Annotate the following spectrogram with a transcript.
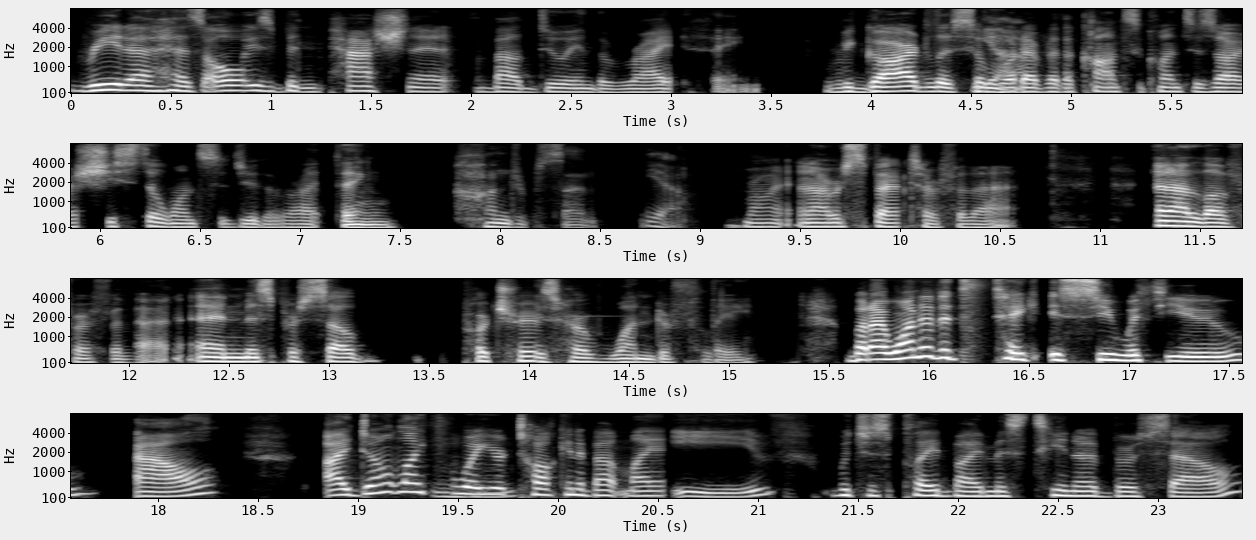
Rita has always been passionate about doing the right thing, regardless of Yeah. whatever the consequences are. She still wants to do the right thing. 100%. Yeah. Right. And I respect her for that. And I love her for that. And Miss Purcell portrays her wonderfully. But I wanted to take issue with you, Al. I don't like the way you're talking about my Eve, which is played by Miss Tina Bursell.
